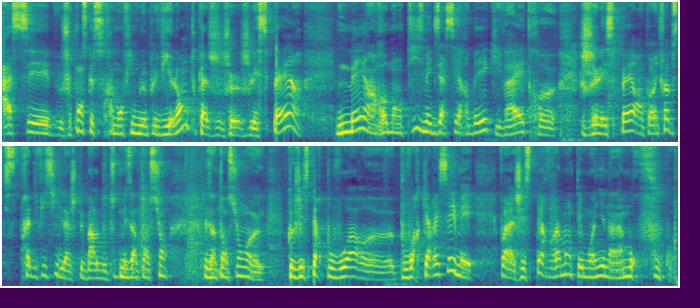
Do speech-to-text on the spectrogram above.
assez... Je pense que ce sera mon film le plus violent, en tout cas je, l'espère, mais un romantisme exacerbé qui va être, je l'espère, encore une fois, parce que c'est très difficile, là je te parle de toutes mes intentions, les intentions que j'espère pouvoir, pouvoir caresser, mais voilà, j'espère vraiment témoigner d'un amour fou, quoi.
